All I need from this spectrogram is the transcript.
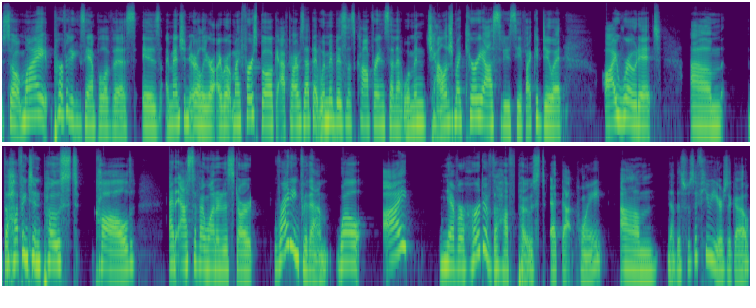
So, my perfect example of this is I mentioned earlier, I wrote my first book after I was at that women business conference, and that woman challenged my curiosity to see if I could do it. I wrote it. Um, the Huffington Post called and asked if I wanted to start writing for them. Well, I never heard of the Huff Post at that point. Um, now, this was a few years ago.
